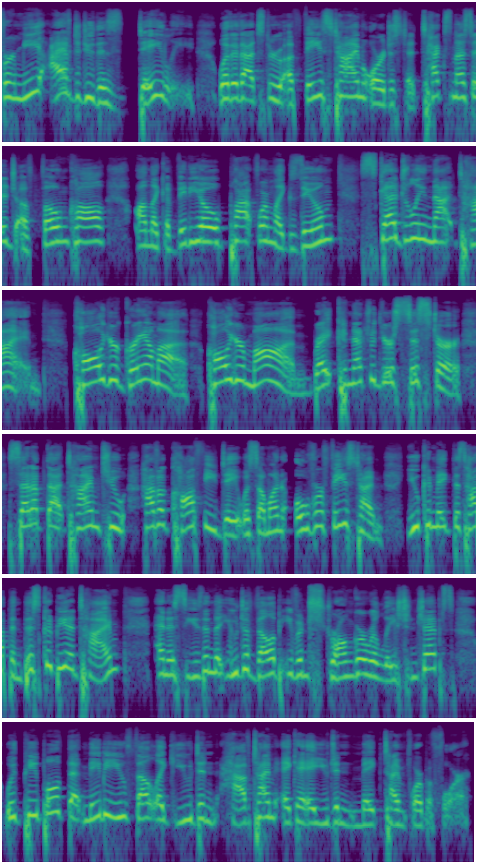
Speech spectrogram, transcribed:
For me, I have to do this daily, whether that's through a FaceTime or just a text message, a phone call on like a video platform like Zoom, scheduling that time. Call your grandma, call your mom, right? Connect with your sister, set up that time to have a coffee date with someone over FaceTime. You can make this happen. This could be a time and a season that you develop even stronger relationships with people that maybe you felt like you didn't have time, aka you didn't make time for before.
